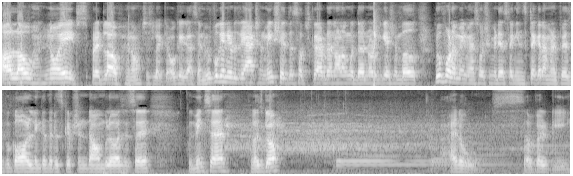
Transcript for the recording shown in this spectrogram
all love, no hate, spread love, you know, just like, okay guys, and before getting into the reaction, make sure to subscribe and along with the notification bell, do follow me in my social medias like Instagram and Facebook, all link in the description down below, as I say. With being said, let's go. Idol Sverige.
